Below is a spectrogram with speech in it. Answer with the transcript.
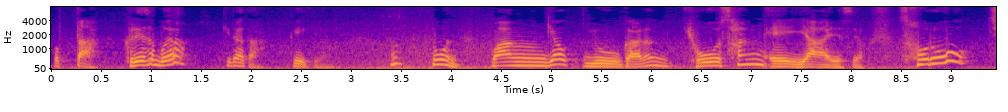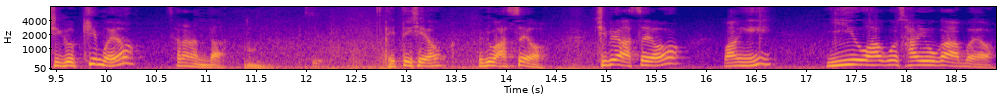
없다. 그래서 뭐야? 길하다. 그 얘기예요. 어? 그러면 왕격 유가는 교상애야 이랬어요. 서로 지극히 뭐요? 사랑한다. 이 뜻이에요. 여기 왔어요. 집에 왔어요. 왕이 이요하고 사요가 뭐예요?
